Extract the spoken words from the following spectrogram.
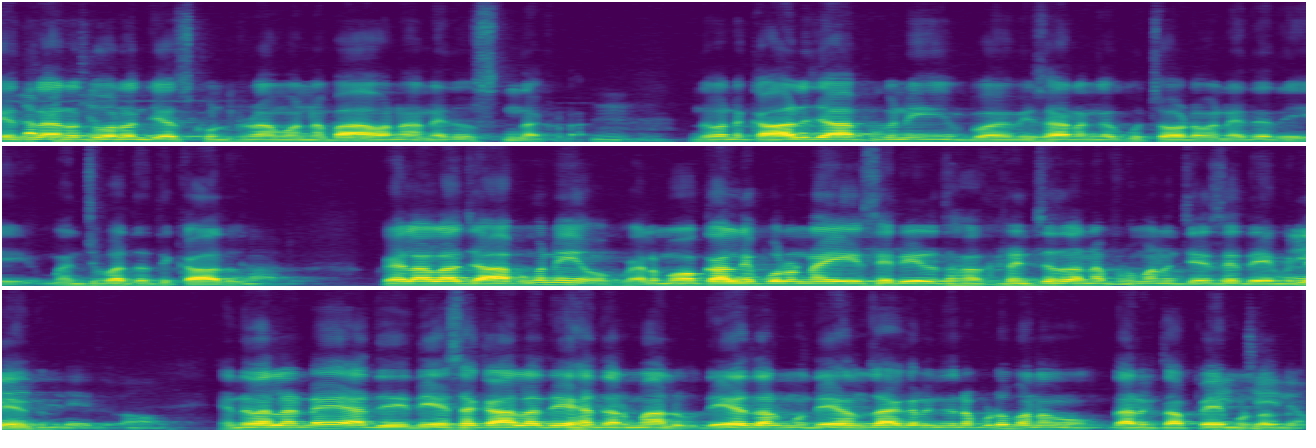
చేతులారా. దూరం చేసుకుంటున్నాం అన్న భావన అనేది వస్తుంది అక్కడ. అందువల్ల కాలు జాపుకుని విశాలంగా కూర్చోవడం అనేది అది మంచి పద్ధతి కాదు. ఒకవేళ అలా జాపుకుని ఒకవేళ మోకాలు నొప్పులు ఉన్నాయి శరీరం సహకరించదు అన్నప్పుడు మనం చేసేది ఏమీ లేదు. ఎందువల్లంటే అది దేశకాల దేహ ధర్మాలు. దేహధర్మం దేహం సహకరించినప్పుడు మనం దానికి తప్పేమి ఉండదు.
